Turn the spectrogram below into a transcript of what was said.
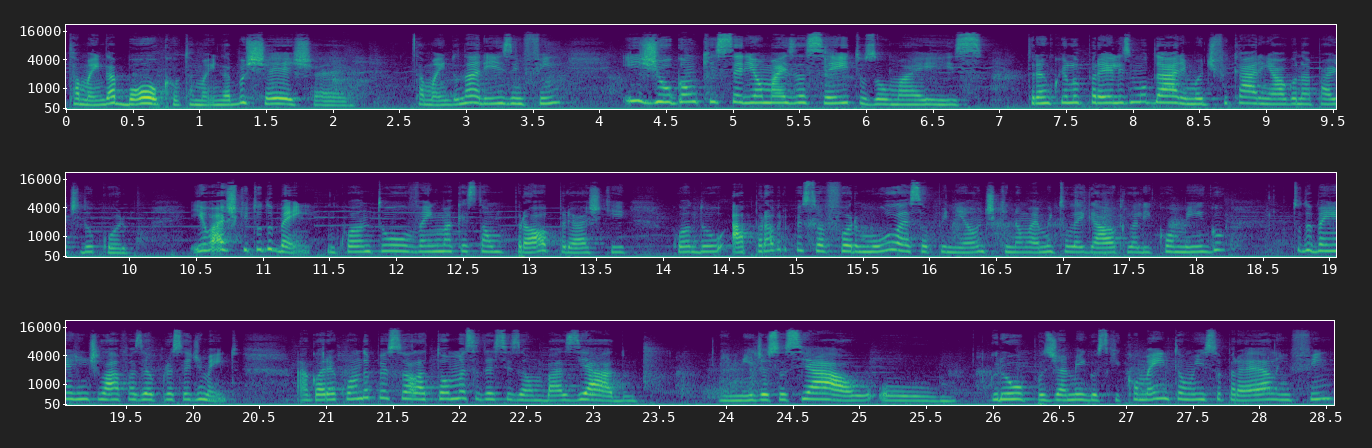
tamanho da boca, o tamanho da bochecha, é, o tamanho do nariz, enfim, e julgam que seriam mais aceitos ou mais tranquilo para eles mudarem, modificarem algo na parte do corpo. E eu acho que tudo bem. Enquanto vem uma questão própria, eu acho que quando a própria pessoa formula essa opinião de que não é muito legal aquilo ali comigo, tudo bem a gente lá fazer o procedimento. Agora, quando a pessoa ela toma essa decisão baseado em mídia social ou grupos de amigos que comentam isso para ela, enfim,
